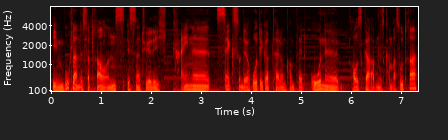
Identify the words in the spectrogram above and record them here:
Im Buchland des Vertrauens ist natürlich keine Sex- und Erotikabteilung komplett ohne Ausgaben des Kamasutra.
